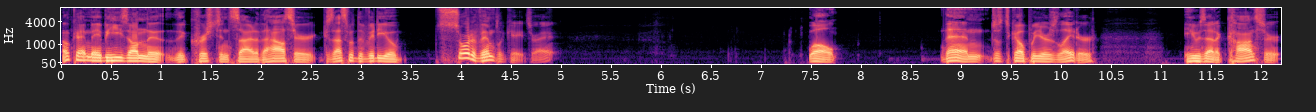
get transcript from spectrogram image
okay, maybe he's on the, the Christian side of the house here because that's what the video sort of implicates, right? Well, then just a couple years later, he was at a concert,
